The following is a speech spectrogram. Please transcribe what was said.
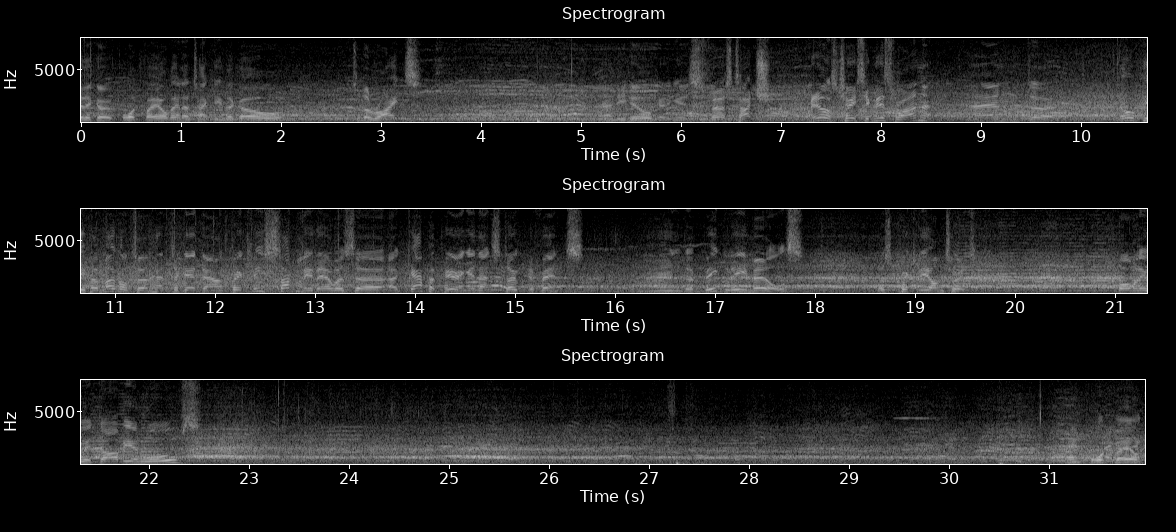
away they go. Port Vale then attacking the goal to the right. Andy Hill getting his first touch. Mills chasing this one, and uh, goalkeeper Muggleton had to get down quickly. Suddenly there was a, gap appearing in that Stoke defence, and uh, big Lee Mills was quickly onto it. Formerly with Derby and Wolves.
